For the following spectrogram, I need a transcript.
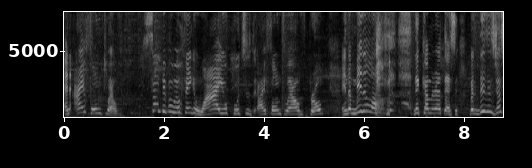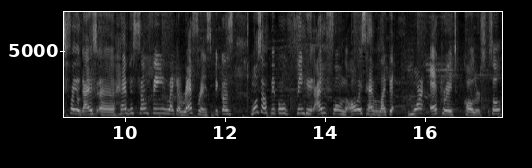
and iPhone 12. Some people will think why you put iPhone 12 Pro in the middle of the camera test, but this is just for you guys uh, have something like a reference because most of people think iPhone always have like more accurate colors. So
